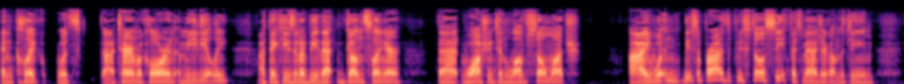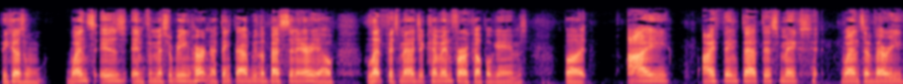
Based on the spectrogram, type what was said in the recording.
and click with uh, Terry McLaurin immediately. I think he's gonna be that gunslinger that Washington loves so much. I wouldn't be surprised if we still see Fitzmagic on the team because Wentz is infamous for being hurt, and I think that would be the best scenario. Let Fitzmagic come in for a couple games, but I I think that this makes Wentz a very,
